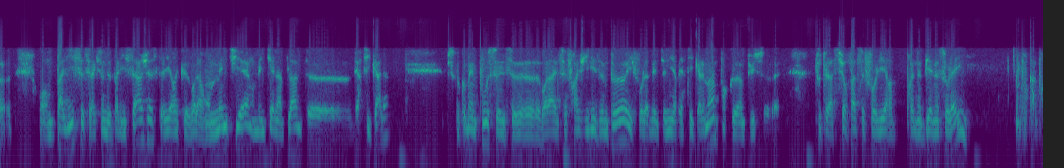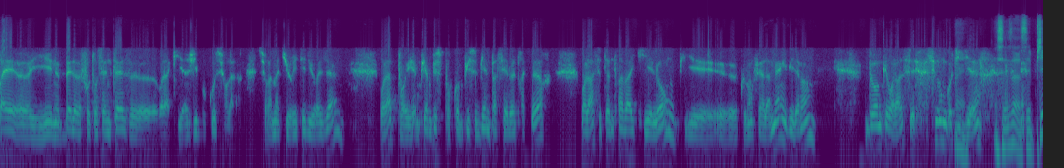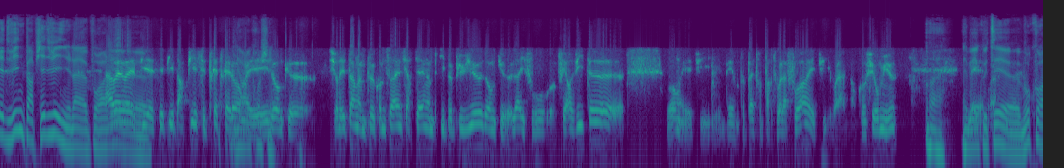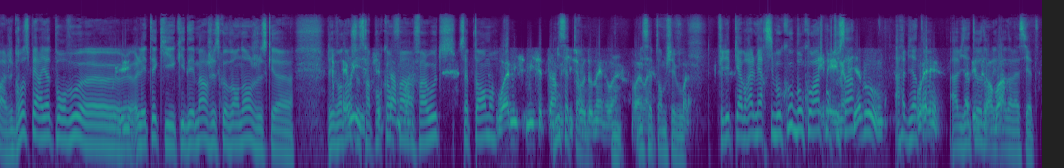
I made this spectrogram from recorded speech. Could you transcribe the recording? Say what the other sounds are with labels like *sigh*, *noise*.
on palisse, c'est l'action de palissage, c'est-à-dire que voilà, on maintient, on maintient la plante euh, verticale puisque comme elle pousse, elle se, voilà, elle se fragilise un peu, il faut la maintenir verticalement pour qu'en plus euh, toute la surface foliaire prenne bien le soleil, pour qu'après euh, il y ait une belle photosynthèse euh, voilà, qui agit beaucoup sur la, sur la maturité du raisin. Voilà, pour, et puis en plus pour qu'on puisse bien passer le tracteur. Voilà, c'est un travail qui est long, qui est, euh, que l'on fait à la main évidemment. Donc voilà, c'est *laughs* mon quotidien. Ouais, c'est ça, c'est pied de vigne par pied de vigne là pour. Ah ouais, ouais, pied, c'est pied par pied, c'est très très long et, et, donc sur des temps un peu comme ça, incertains, un petit peu plus vieux. Donc euh, là, il faut faire vite. Euh, bon, et puis, mais on peut pas être partout à la fois. Et puis voilà, donc on fait au mieux. Ouais. Eh ben, écoutez, voilà. euh, bon courage. Grosse période pour vous, euh, oui. l'été qui, qui, démarre jusqu'au vendange, jusqu'à les vendanges, eh oui, ce sera pour quand fin, fin août, septembre? Ouais, mi-septembre, mi sur le domaine. Ouais. ouais mi-septembre chez vous. Voilà. Philippe Cabrel, merci beaucoup. Bon courage et pour tout merci ça. Merci à vous. À bientôt. À bientôt, à bientôt dans, dans l'assiette.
